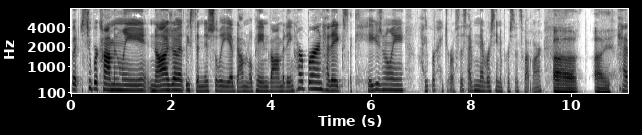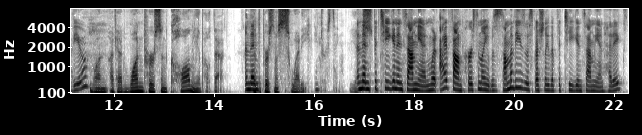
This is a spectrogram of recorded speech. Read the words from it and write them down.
but super commonly nausea, at least initially, abdominal pain, vomiting, heartburn, headaches, occasionally hyperhidrosis. I've never seen a person sweat more. Uh, I Have you? one I've had one person call me about that. And then That the person was sweaty. Interesting. And then fatigue and insomnia. And what I've found personally was some of these, especially the fatigue, insomnia, and headaches,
